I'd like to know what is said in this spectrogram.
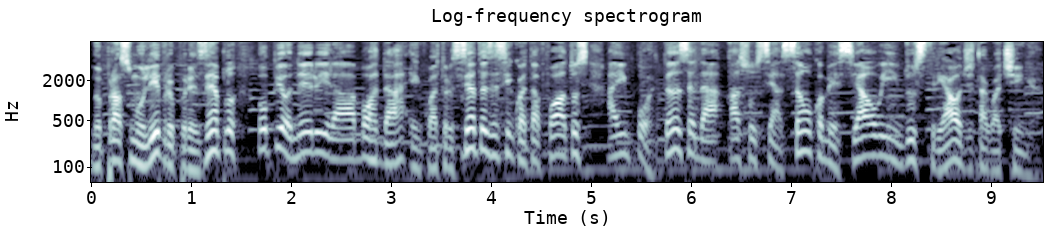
No próximo livro, por exemplo, o pioneiro irá abordar em 450 fotos a importância da Associação Comercial e Industrial de Taguatinga.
